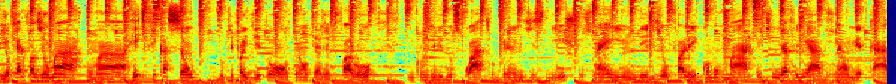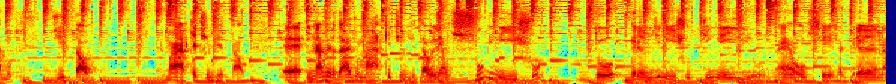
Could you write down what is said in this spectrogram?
E eu quero fazer uma, uma retificação do que foi dito ontem. Ontem a gente falou inclusive dos quatro grandes nichos, né? E um deles eu falei como marketing de afiliados, né? O mercado digital, marketing digital. É, e na verdade o marketing digital ele é um subnicho do grande nicho dinheiro, né? Ou seja, grana,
